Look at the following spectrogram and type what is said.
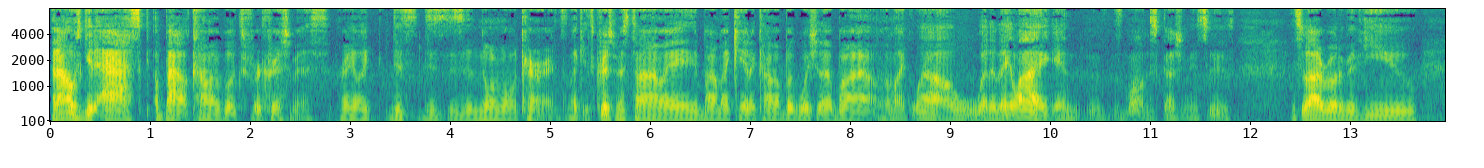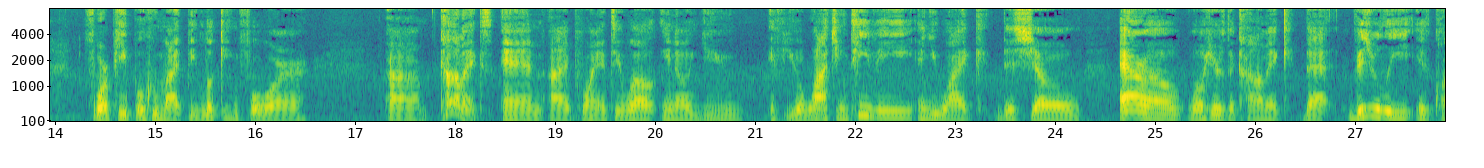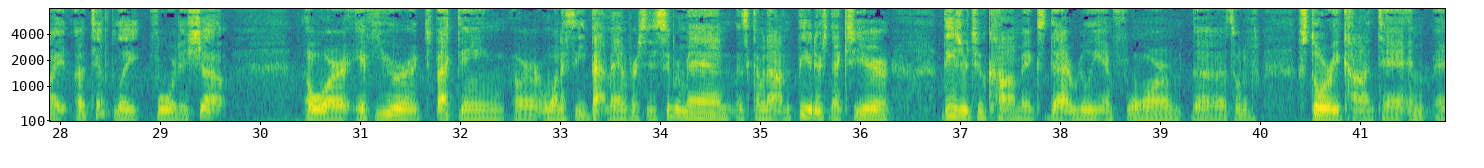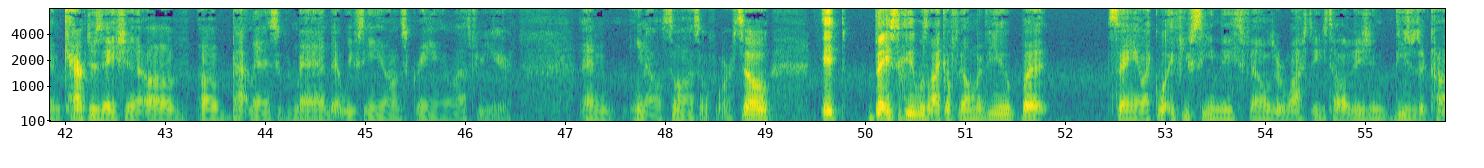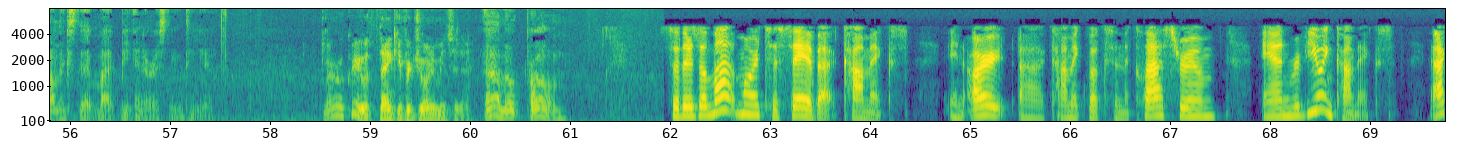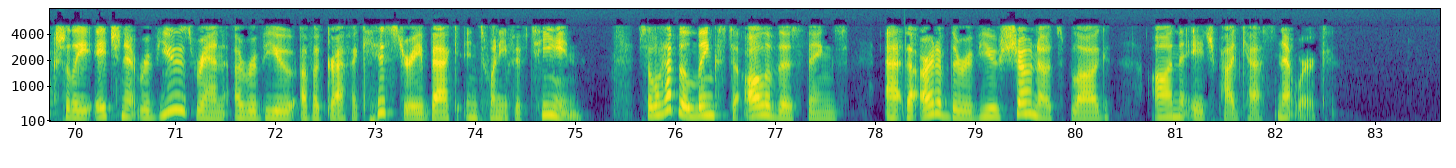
and I always get asked about comic books for Christmas, right? Like this this is a normal occurrence. Like it's Christmas time, I need to buy my kid a comic book. What should I buy? And I'm like, well, what do they like? And this long discussion ensues. And so I wrote a review for people who might be looking for um, comics, and I pointed to, well, you know, you if you're watching TV and you like this show Arrow, well, here's the comic that visually is quite a template for the show. Or if you're expecting or want to see Batman versus Superman that's coming out in theaters next year, these are two comics that really inform the sort of story content and, and characterization of, of Batman and Superman that we've seen on screen in the last few years. And, you know, so on and so forth. So it basically was like a film review, but saying like, well, if you've seen these films or watched these television, these are the comics that might be interesting to you. I agree. Well, thank you for joining me today. Oh, no problem. So there's a lot more to say about comics in art, uh, comic books in the classroom, and reviewing comics. Actually, HNet Reviews ran a review of a graphic history back in 2015. So we'll have the links to all of those things at the Art of the Review show notes blog on the H Podcast Network.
